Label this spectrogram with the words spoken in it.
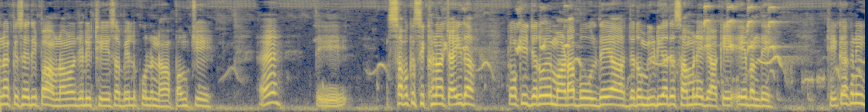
ਨਾ ਕਿਸੇ ਦੀ ਭਾਵਨਾਵਾਂ ਜਿਹੜੀ ਠੇਸ ਆ ਬਿਲਕੁਲ ਨਾ ਪਹੁੰਚੇ। ਹੈ? ਤੇ ਸਬਕ ਸਿੱਖਣਾ ਚਾਹੀਦਾ। ਕਿਉਂਕਿ ਜਦੋਂ ਇਹ ਮਾੜਾ ਬੋਲਦੇ ਆ, ਜਦੋਂ ਮੀਡੀਆ ਦੇ ਸਾਹਮਣੇ ਜਾ ਕੇ ਇਹ ਬੰਦੇ, ਠੀਕ ਹੈ ਕਿ ਨਹੀਂ?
